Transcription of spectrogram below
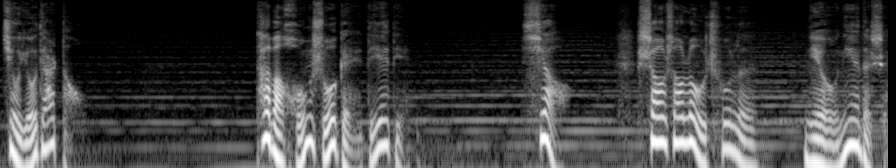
就有点抖。他把红薯给爹爹。笑，稍稍露出了扭捏的神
